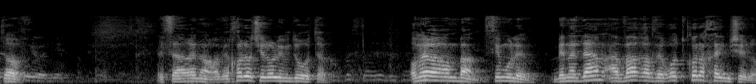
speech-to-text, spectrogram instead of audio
טוב. לצערנו הרב. יכול להיות שלא לימדו אותם. אומר הרמב"ם, שימו לב, בן אדם עבר עבירות כל החיים שלו.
